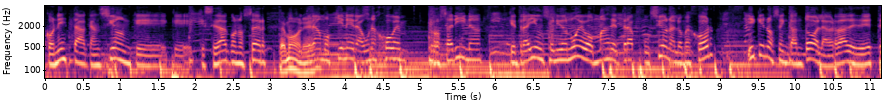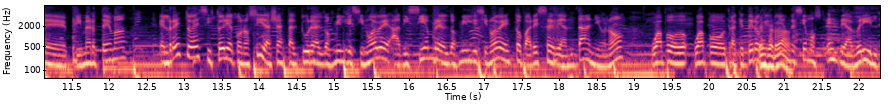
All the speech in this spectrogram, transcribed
con esta canción que, que- que se da a conocer. Temón, Nos eh. enteramos quién era, una joven rosarina que traía un sonido nuevo, más de trap fusión a lo mejor, y que nos encantó, la verdad, desde este primer tema. El resto es historia conocida ya a esta altura del 2019, a diciembre del 2019, esto parece de antaño, ¿no? Guapo, guapo traquetero Es que verdad. bien decíamos es de abril.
